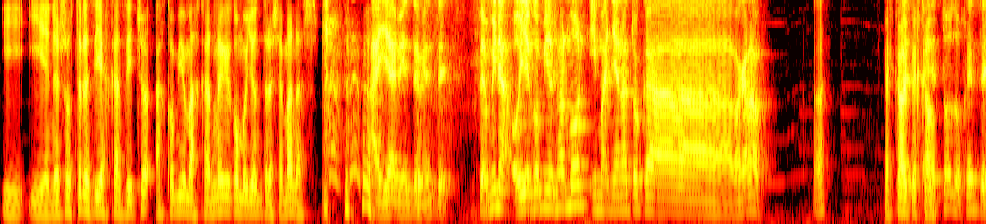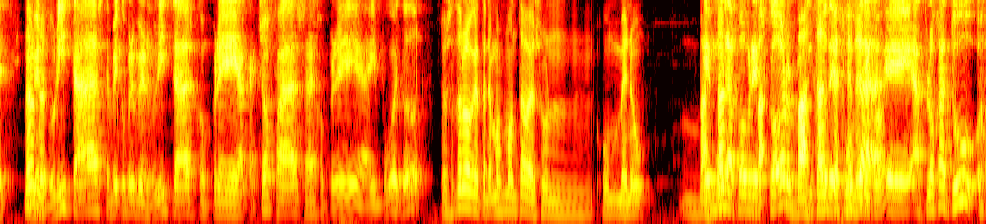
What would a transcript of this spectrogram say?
y, y en esos tres días que has dicho has comido más carne que como yo en tres semanas. Ah, ya, evidentemente. Pero mira, hoy he comido salmón y mañana toca bacalao. Ah, pescado y pescado. hay de todo, gente. Y no. verduritas, también compré verduritas, compré alcachofas, ¿sabes? Compré ahí un poco de todo. Nosotros lo que tenemos montado es un, un menú bastante, la pobre ba- score, bastante hijo de puta. genérico. Eh, afloja tú.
